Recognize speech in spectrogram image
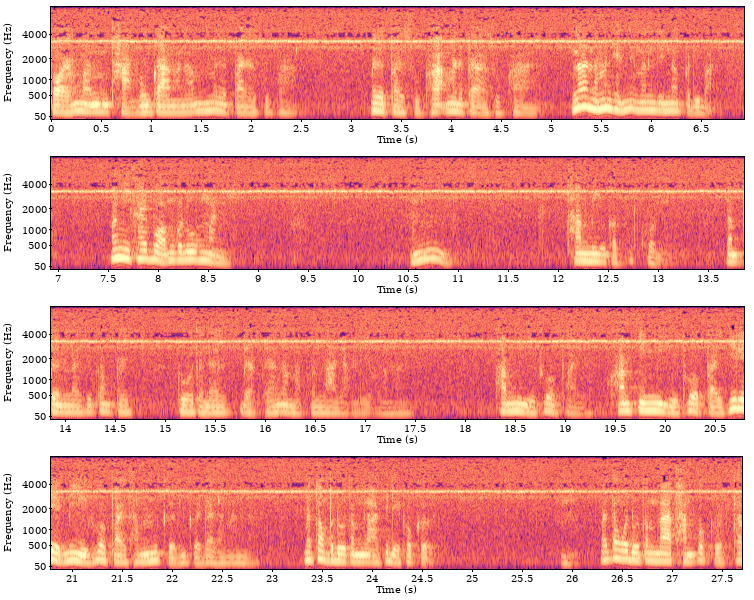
ปล่อยของมันมันผ่านตรงกลางนะมันไม่ได้ไปอสุภาไม่ได้ไปสุภาไม่ได้ไปอสุภานั่นนะมันเห็นอย่างนั้นดินนักปฏิบัติไม่มีใครบอกมันก็รู้มัน ทำมีอยู่กับทุกคนจำเป็นอะไรจะต้องไปดูแต่ในแบบแผนสมัครคนลาอย่างเดียวนั้นทรมมีอยู่ทั่วไป ความจริงมีอยู่ทั่วไปกิเลสมีอยู่ทั่วไปทำมันเกิดมันเกิดได้ทั้งนั้นไม่ต้องไปดูตำราที่เด็กก็เกิดไม่ต้องไปดูตำราธรรมก็เกิด ถ้า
